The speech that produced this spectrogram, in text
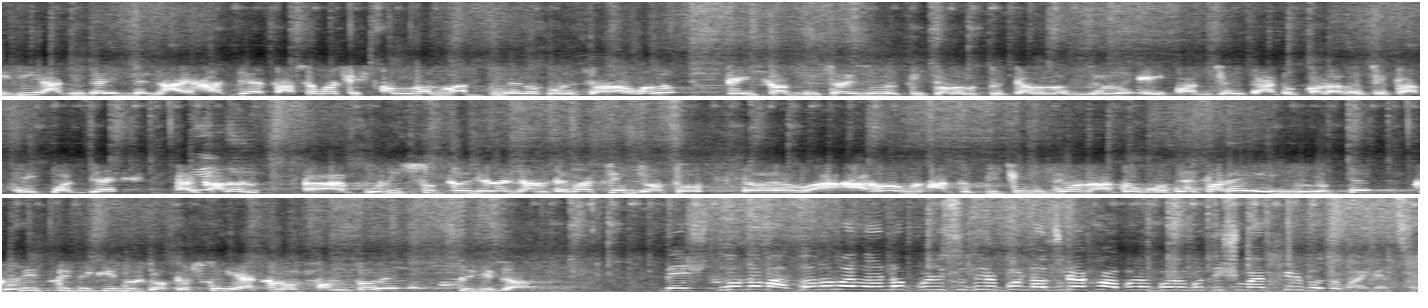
ইডি আধিকারিকদের গায়ে হাত দেওয়ার পাশাপাশি সংবাদ মাধ্যমের ওপরে চড়া হলো। সেই সব বিষয়গুলো কি তদন্ত চালানোর জন্য এই পাঁচজনকে আটক করা হয়েছে প্রাথমিক পর্যায়ে? কারণ পুলিশ সূত্রে যেটা জানতে পারছে যত আরও কিছু জন আটক হতে পারে এই মুহূর্তে পরিস্থিতি কিন্তু যথেষ্টই এখনও থমথমে টিকিটা। বেশ, ধন্যবাদ ধন্যবাদ। অন্য পরিস্থিতির উপর নজর রাখো। আপনার পরবর্তী সময় ফিরবো তোমার কাছে।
